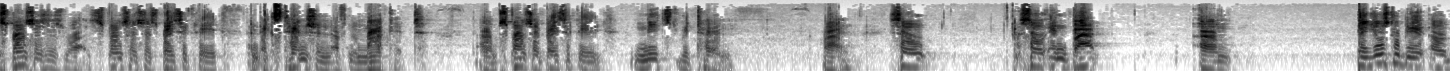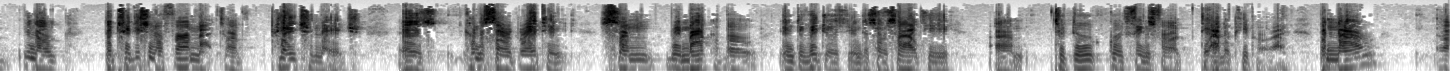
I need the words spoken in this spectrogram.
Sponsors is what? Sponsors is basically an extension of the market. Um, sponsor basically needs return, right? So so in that, um, it used to be, a, you know, the traditional format of patronage is kind of celebrating some remarkable individuals in the society um, to do good things for the other people, right? But now, uh,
